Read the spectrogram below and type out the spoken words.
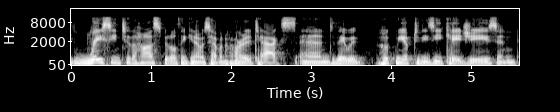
racing to the hospital thinking I was having heart attacks. And they would hook me up to these EKGs and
